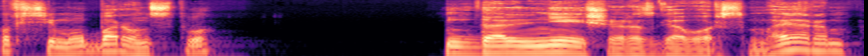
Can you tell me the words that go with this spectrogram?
по всему баронству. Дальнейший разговор с мэром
